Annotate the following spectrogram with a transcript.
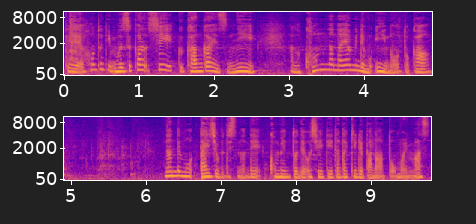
で、本当に難しく考えずに、あの、こんな悩みでもいいのとか、何でも大丈夫ですので、コメントで教えていただければなと思います。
